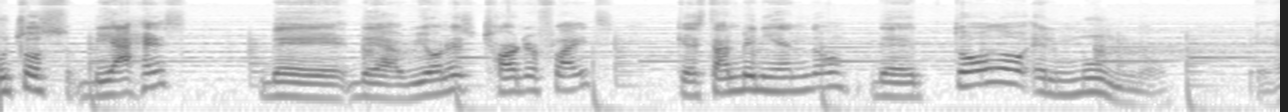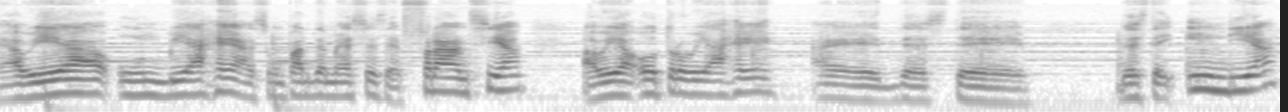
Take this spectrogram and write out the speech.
Muchos viajes de, aviones, charter flights, que están viniendo de todo el mundo. Eh, había un viaje hace un par de meses de Francia, había otro viaje eh, desde, desde India.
